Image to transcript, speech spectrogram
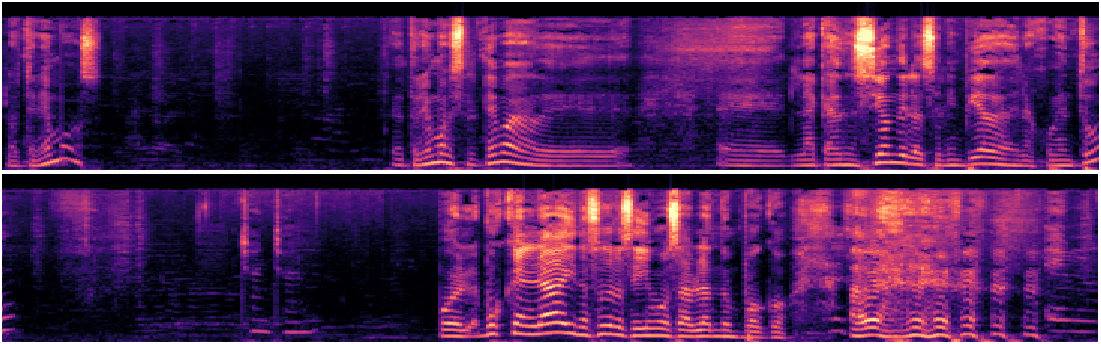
¿Lo tenemos? ¿Lo tenemos el tema de eh, la canción de las Olimpiadas de la Juventud? Chan, chan. Pues, búsquenla y nosotros seguimos hablando un poco. A ver. Em,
